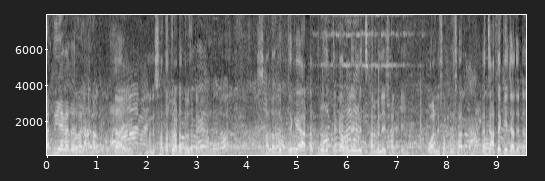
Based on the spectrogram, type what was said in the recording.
আর দুই এক হাজার তাই মানে সাতাত্তর, আটাত্তর হাজার টাকা। সাতাত্তর থেকে আটাত্তর হাজার টাকা হলে উনি ছাড়বেন এই সারটি কোয়ালিটি সম্পূর্ণ সার যাতে কি জাত এটা?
